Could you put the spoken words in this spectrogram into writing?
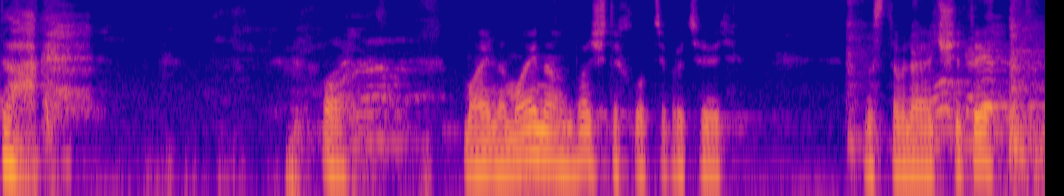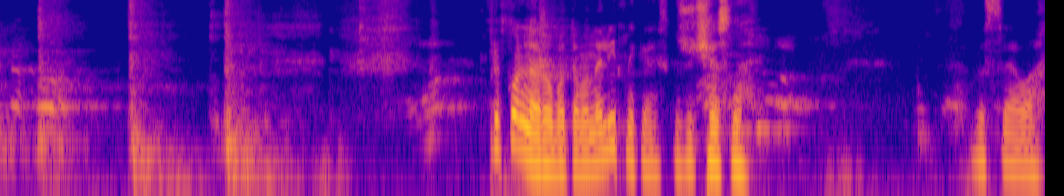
Так. О, Майна, майна. Бачите, хлопці працюють. Виставляють щити. Прикольна робота монолітника, скажу чесно. Весела.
